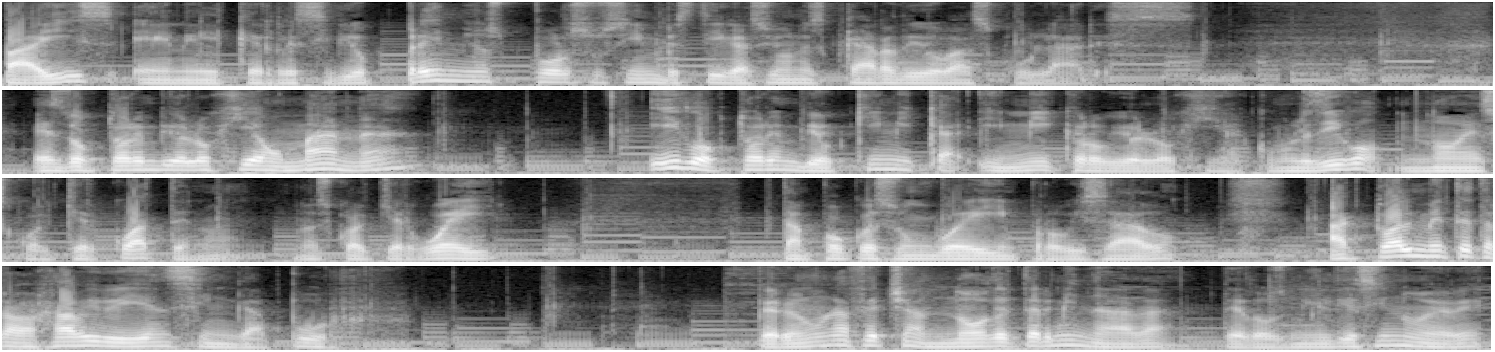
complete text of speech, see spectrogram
país en el que recibió premios por sus investigaciones cardiovasculares. Es doctor en biología humana y doctor en bioquímica y microbiología. Como les digo, no es cualquier cuate, ¿no? Es cualquier güey. Tampoco es un güey improvisado. Actualmente trabaja y vivía en Singapur. Pero en una fecha no determinada, de 2019,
